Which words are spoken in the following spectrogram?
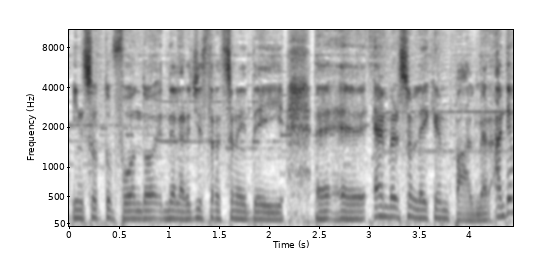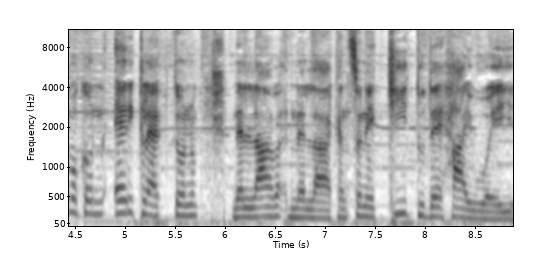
in sottofondo nella registrazione dei eh, eh, Emerson Lake and Palmer andiamo con Eric Clapton nella, nella canzone Key to the Highway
